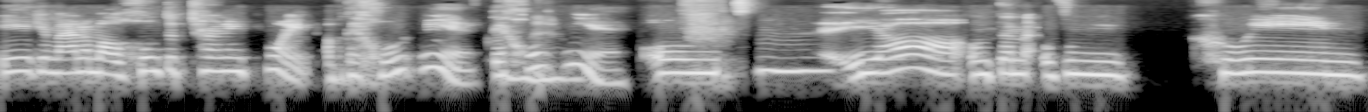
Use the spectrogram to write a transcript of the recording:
irgendwann einmal kommt der Turning Point, aber der kommt nie, der kommt mhm. nie. Und, mhm. ja, und dann auf dem Queen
